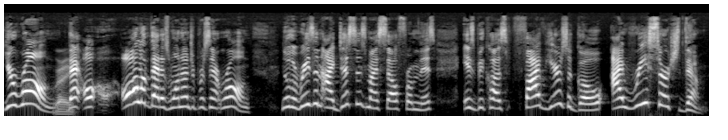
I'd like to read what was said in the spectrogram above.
You're wrong. Right. That all, all of that is 100% wrong. No, the reason I distance myself from this is because five years ago, I researched them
